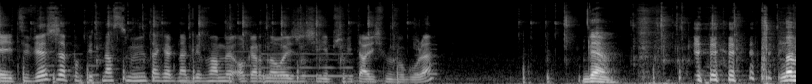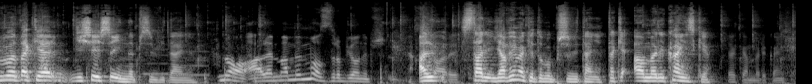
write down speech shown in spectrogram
Ej, ty wiesz, że po 15 minutach jak nagrywamy ogarnąłeś, że się nie przywitaliśmy w ogóle? Wiem. No było takie dzisiejsze inne przywitanie. No, ale mamy most zrobiony przy... Ale stary. stary, ja wiem jakie to było przywitanie. Takie amerykańskie. Jak amerykańskie.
